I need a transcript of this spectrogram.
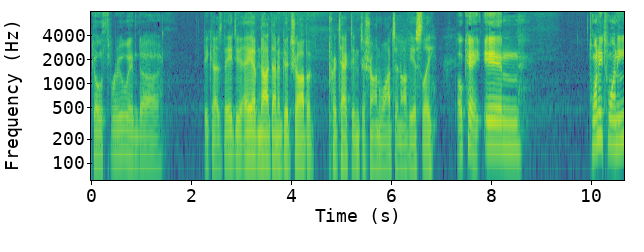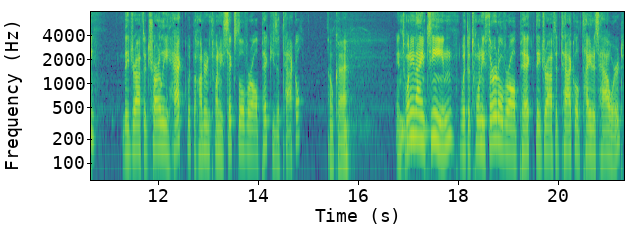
Go through and uh, because they do they have not done a good job of protecting Deshaun Watson. Obviously, okay in 2020 they drafted Charlie Heck with the 126th overall pick. He's a tackle. okay, In 2019, with the 23rd overall pick, they drafted tackle Tytus Howard.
